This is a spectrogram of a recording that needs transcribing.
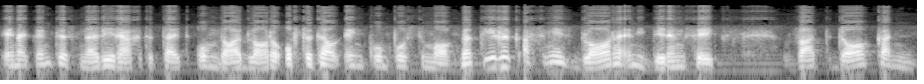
En ek dink dit is nou die regte tyd om daai blare op te tel en kompos te maak. Natuurlik as jy mens blare in die bedding het wat daar kan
